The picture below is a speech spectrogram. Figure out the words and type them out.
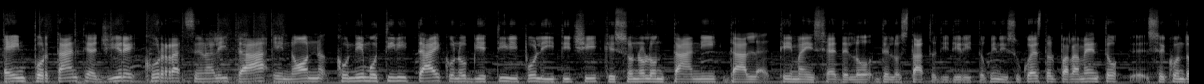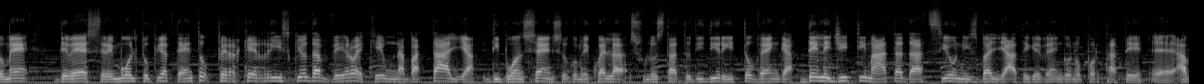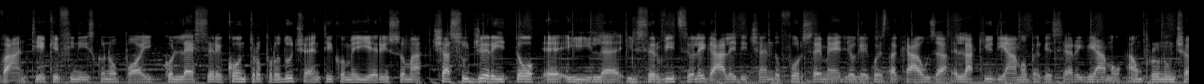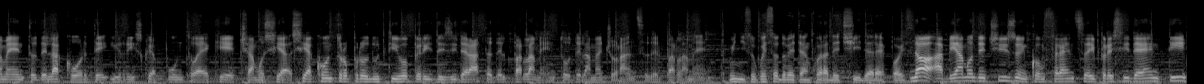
è importante agire con razionalità e non con emotività e con obiettivi politici che sono lontani dal tema in sé dello, dello Stato di diritto. Quindi su questo il Parlamento eh, secondo me deve essere molto più attento perché il rischio davvero è che una battaglia di buonsenso come quella sullo Stato di diritto venga delegittimata da azioni sbagliate che vengono portate eh, avanti e che finiscono poi con l'essere controproducenti come ieri insomma ci ha suggerito eh, il, il, servizio legale dicendo forse è meglio che questa causa la chiudiamo perché se arriviamo a un pronunciamento della Corte il rischio appunto è che diciamo, sia, sia, controproduttivo per i desiderata del Parlamento o della maggioranza del del Parlamento. Quindi su questo dovete ancora decidere poi. No, abbiamo deciso in conferenza dei presidenti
